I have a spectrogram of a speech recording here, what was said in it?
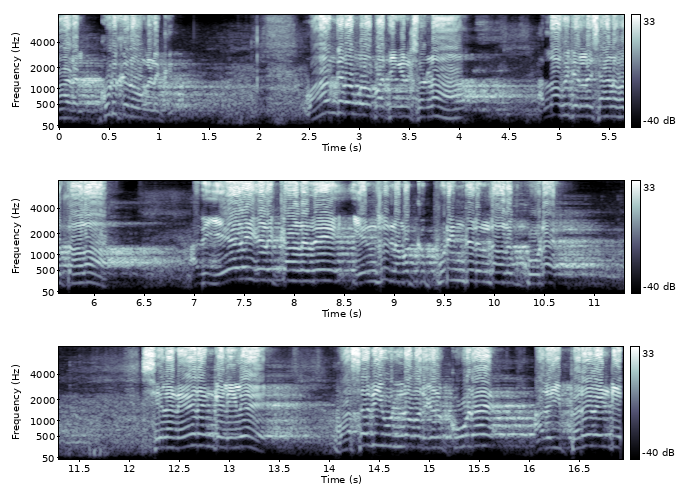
மாடல் கொடுக்கிறவங்களுக்கு. வாங்குறவங்கள பார்த்தீங்கன்னு சொன்னா அல்லாஹு ஜல்லஷானுவத்தாலா அது ஏழைகளுக்கானது என்று நமக்கு புரிந்திருந்தாலும் கூட சில நேரங்களிலே வசதி உள்ளவர்கள் கூட அதை பெற வேண்டிய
